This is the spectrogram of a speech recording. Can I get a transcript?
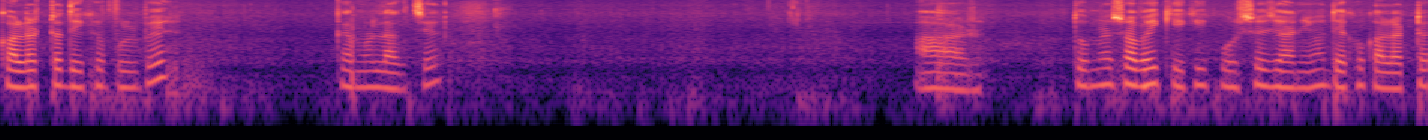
কালারটা দেখে বলবে। কেমন লাগছে? আর তোমরা সবাই কে কী করছ জানিও। দেখো কালারটা,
